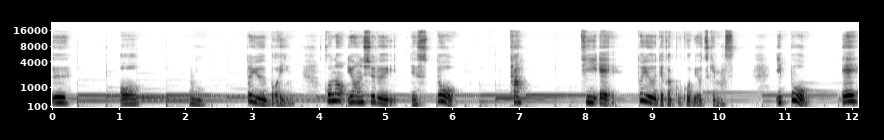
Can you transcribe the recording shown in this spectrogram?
う、お、うという母音。この4種類ですと、た、ta というでかく語尾をつけます。一方、え、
